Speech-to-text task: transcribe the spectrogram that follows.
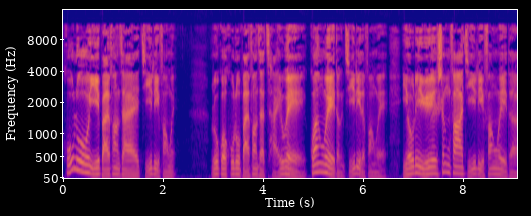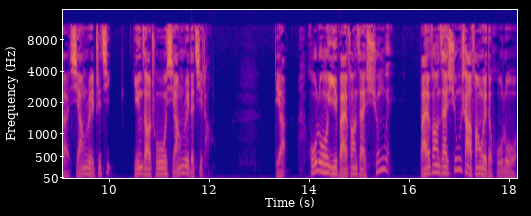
葫芦已摆放在吉利方位。如果葫芦摆放在财位、官位等吉利的方位，有利于生发吉利方位的祥瑞之气，营造出祥瑞的气场。第二，葫芦已摆放在凶位，摆放在凶煞方位的葫芦，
